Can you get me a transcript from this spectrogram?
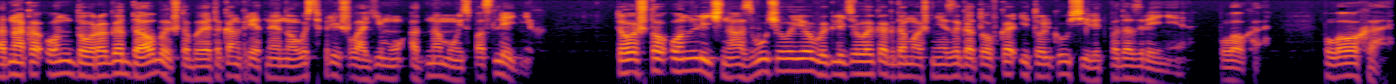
однако он дорого дал бы, чтобы эта конкретная новость пришла ему одному из последних. То, что он лично озвучил ее, выглядело как домашняя заготовка и только усилит подозрение. Плохо. Плохо.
